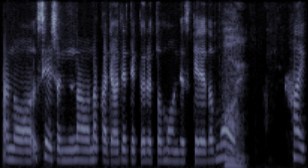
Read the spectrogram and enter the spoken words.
あの、聖書の中では出てくると思うんですけれども、はいはい。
